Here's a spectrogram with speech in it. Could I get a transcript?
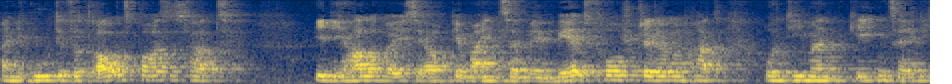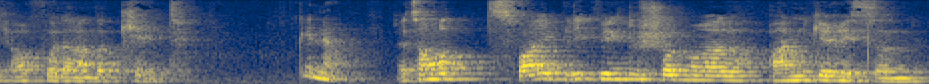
eine gute Vertrauensbasis hat, idealerweise auch gemeinsame Wertvorstellungen hat und die man gegenseitig auch voneinander kennt. Genau. Jetzt haben wir zwei Blickwinkel schon mal angerissen.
